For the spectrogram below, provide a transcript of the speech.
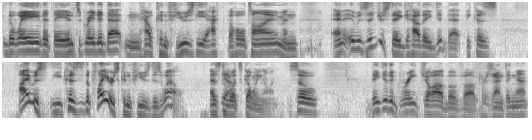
the way that they integrated that and how confused he acted the whole time, and and it was interesting how they did that because I was because the players confused as well as to Yeah. what's going on. So they did a great job of uh, presenting that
